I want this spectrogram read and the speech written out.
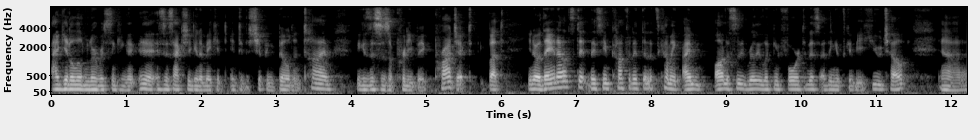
I get a little nervous thinking like, eh, is this actually going to make it into the shipping build in time? Because this is a pretty big project. But you know, they announced it. They seem confident that it's coming. I'm honestly really looking forward to this. I think it's going to be a huge help. Uh,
